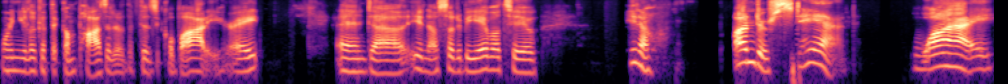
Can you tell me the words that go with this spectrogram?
when you look at the composite of the physical body right? And uh, you know so to be able to you know understand why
